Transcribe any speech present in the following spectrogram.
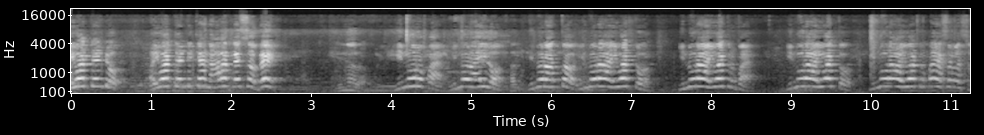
ಐವತ್ತೆಂಟು ಐವತ್ತೆಂಟಕ್ಕೆ ನಾಲ್ಕು ಲೆಸ್ ಬೇಟ್ ಇನ್ನೂರು. ಇನ್ನೂರು ರೂಪಾಯಿ ಇನ್ನೂರ ಐದು ಇನ್ನೂರ ಹತ್ತು ಇನ್ನೂರ ಐವತ್ತು ಇನ್ನೂರ ಐವತ್ತು ರೂಪಾಯಿ ಇನ್ನೂರ ಐವತ್ತು ಇನ್ನೂರ ಐವತ್ತು ರೂಪಾಯಿ ಎಸ್ ಎಂ ಎಸ್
